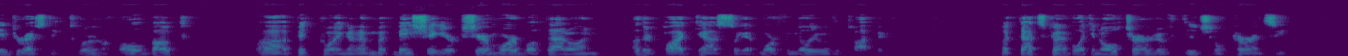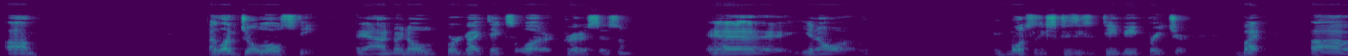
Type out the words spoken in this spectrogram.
interesting to learn all about uh, Bitcoin, and I may share share more about that on other podcasts I get more familiar with the topic. But that's kind of like an alternative digital currency. Um, I love Joel Osteen, and I know the poor guy takes a lot of criticism. Uh, you know, mostly because he's a TV preacher, but uh,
